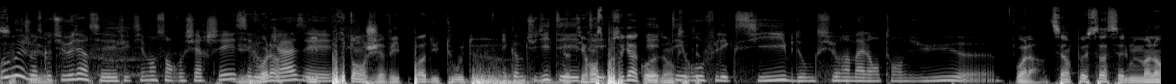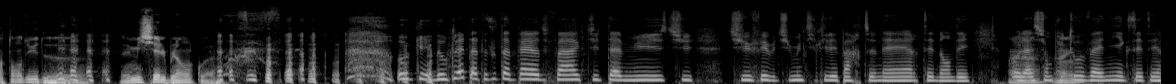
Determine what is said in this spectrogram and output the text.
Oui, oui, je vois ce que tu veux dire. C'est effectivement sans rechercher, c'est voilà. l'occasion. Et Et, pourtant, j'avais pas du tout de et comme tu dis, t'es t'es pour ce gars, quoi. Donc, c'était- hétéro-flexible, donc sur un malentendu. euh, voilà, c'est un peu ça, c'est le malentendu de, de Michel Blanc, quoi. ok, donc là, tu as toute ta période fac, tu t'amuses, tu, tu, fais, tu multiplies les partenaires, tu es dans des Voilà, relations plutôt ouais. vanille, etc.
